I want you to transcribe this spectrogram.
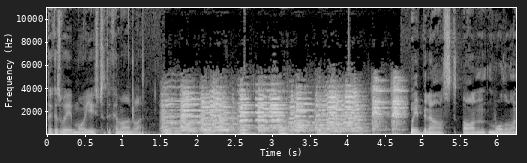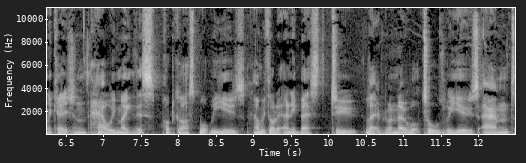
because we're more used to the command line. We've been asked on more than one occasion how we make this podcast, what we use, and we thought it only best to let everyone know what tools we use and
